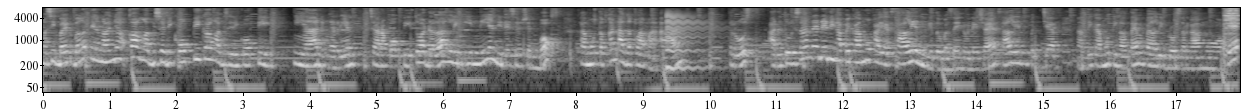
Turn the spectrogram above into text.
Masih baik banget yang nanya, kak nggak bisa di copy, kak nggak bisa di copy. Nih ya, dengerin cara copy itu adalah link ini yang di description box, kamu tekan agak kelamaan, Terus ada tulisannya deh di HP kamu kayak salin gitu bahasa Indonesia ya salin pencet. Nanti kamu tinggal tempel di browser kamu, oke? Okay?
